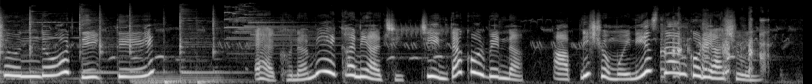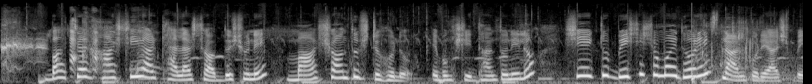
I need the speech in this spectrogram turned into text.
সুন্দর দেখতে। এখন আমি এখানে আছি, চিন্তা করবেন না। আপনি সময় নিয়ে স্নান করে আসুন। বাচ্চার হাসি আর খেলার শব্দ শুনে মা সন্তুষ্ট হলো এবং সিদ্ধান্ত নিল সে একটু বেশি সময় ধরে স্নান করে আসবে।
